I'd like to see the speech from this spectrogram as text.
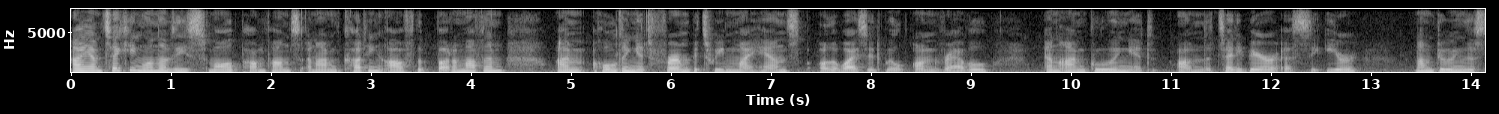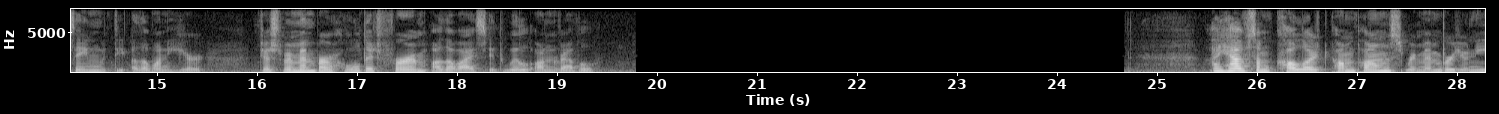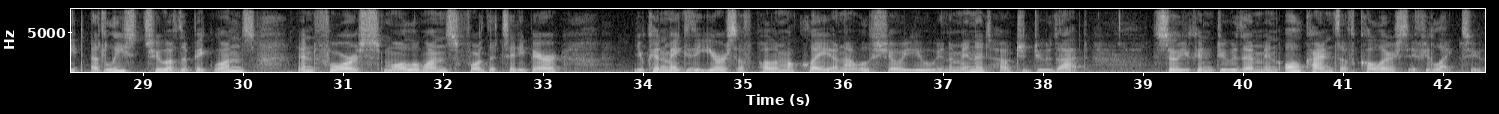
I am taking one of these small pom-poms and I'm cutting off the bottom of them. I'm holding it firm between my hands, otherwise it will unravel. And I'm gluing it on the teddy bear as the ear. And I'm doing the same with the other one here. Just remember, hold it firm, otherwise it will unravel. I have some colored pom-poms. Remember you need at least two of the big ones and four smaller ones for the teddy bear. You can make the ears of polymer clay and I will show you in a minute how to do that. So you can do them in all kinds of colors if you like to.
